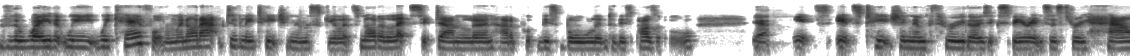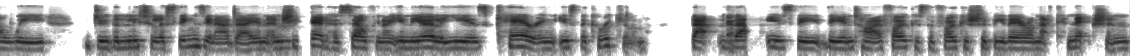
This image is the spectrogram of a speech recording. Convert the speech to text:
the way that we we care for them. We're not actively teaching them a skill. It's not a let's sit down and learn how to put this ball into this puzzle. Yeah. It's it's teaching them through those experiences through how we do the littlest things in our day. And, and mm. she said herself you know in the early years caring is the curriculum. That yeah. that is the the entire focus. The focus should be there on that connection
